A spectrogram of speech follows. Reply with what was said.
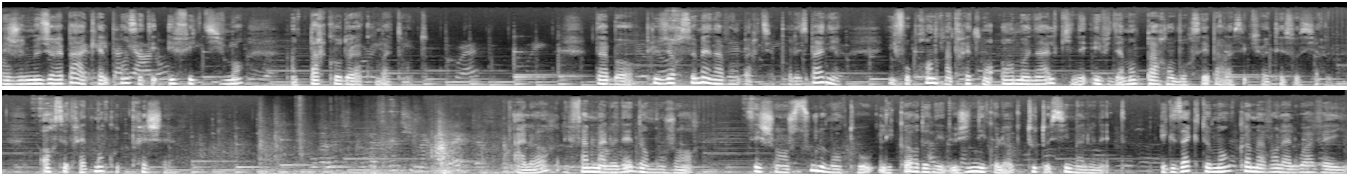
Mais je ne mesurais pas à quel point c'était effectivement un parcours de la combattante. D'abord, plusieurs semaines avant de partir pour l'Espagne, il faut prendre un traitement hormonal qui n'est évidemment pas remboursé par la sécurité sociale. Or, ce traitement coûte très cher. Alors, les femmes malhonnêtes dans mon genre s'échangent sous le manteau les coordonnées de gynécologues tout aussi malhonnêtes. Exactement comme avant la loi Veil,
